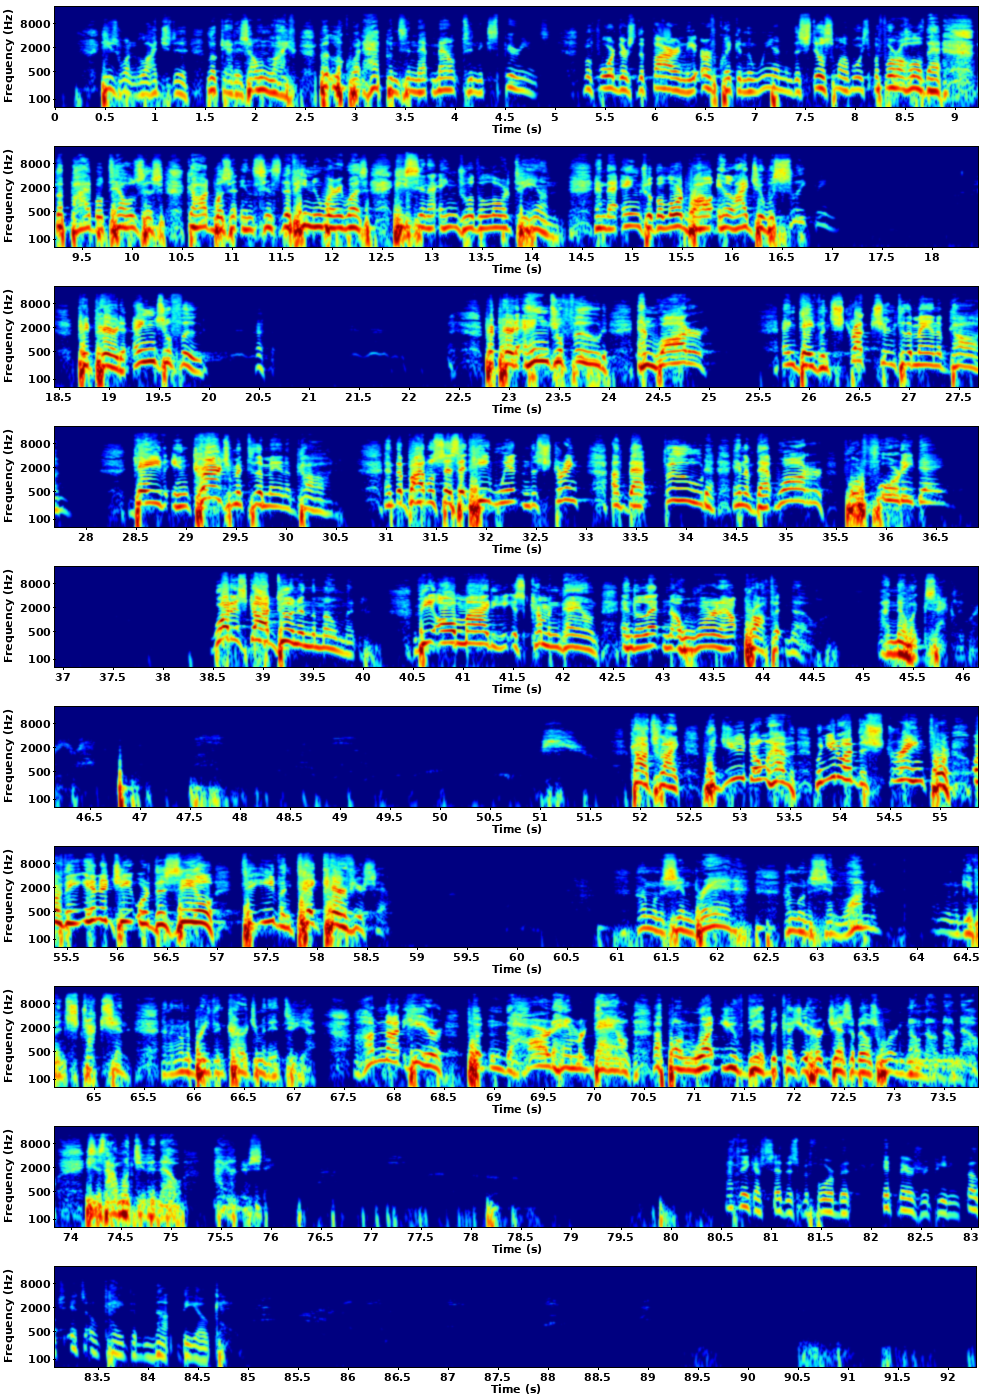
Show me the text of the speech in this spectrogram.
He's wanting Elijah to look at his own life. But look what happens in that mountain experience. Before there's the fire and the earthquake and the wind and the still small voice, before all of that, the Bible tells us God wasn't insensitive. He knew where he was. He sent an angel of the Lord to him. And that angel of the Lord, while Elijah was sleeping, prepared angel food. prepared angel food and water and gave instruction to the man of God gave encouragement to the man of God. And the Bible says that he went in the strength of that food and of that water for 40 days. What is God doing in the moment? The Almighty is coming down and letting a worn out prophet know I know exactly where you're at. God's like, when you don't have when you don't have the strength or, or the energy or the zeal to even take care of yourself. I'm going to send bread. I'm going to send water. I'm going to give instruction and I'm going to breathe encouragement into you. I'm not here putting the hard hammer down upon what you've did because you heard Jezebel's word. No, no, no, no. He says, I want you to know I understand. I think I've said this before, but it bears repeating. Folks, it's okay to not be okay.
